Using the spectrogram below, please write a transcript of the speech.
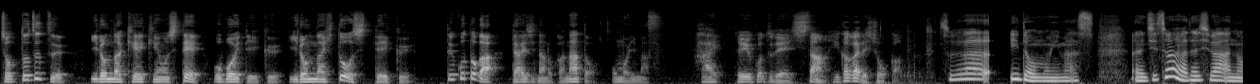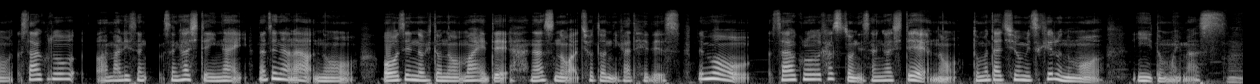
ちょっとずついろんな経験をして覚えていく、いろんな人を知っていくということが大事なのかなと思います。はい。ということで、資産いかがでしょうか？それはいいと思います。うん実は私はあのサークルをあまり参参加していない。なぜならあの大勢の人の前で話すのはちょっと苦手です。でもサークル活動に参加してあの友達を見つけるのもいいと思います。うんうん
